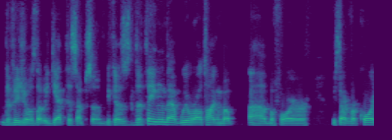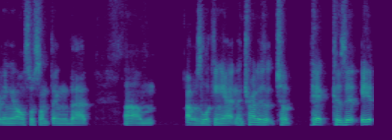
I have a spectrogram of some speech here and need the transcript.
the visuals that we get this episode. Because the thing that we were all talking about uh, before we started recording, and also something that um, I was looking at and trying to, to pick, because it, it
